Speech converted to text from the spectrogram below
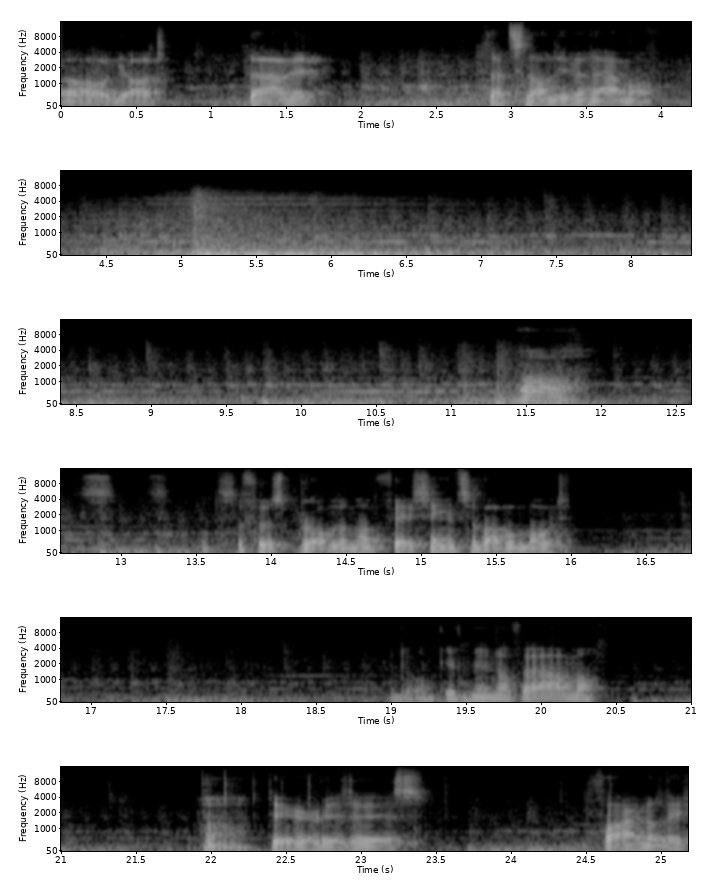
Oh god. Damn it. That's not even ammo. Oh, that's the first problem I'm facing in survival mode. They don't give me enough ammo. There it is. Finally,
